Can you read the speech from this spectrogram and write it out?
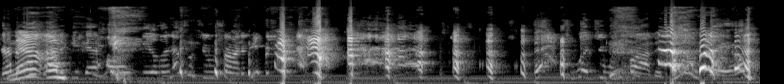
Girl, now I'm get that whole feeling. That's what you were trying to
